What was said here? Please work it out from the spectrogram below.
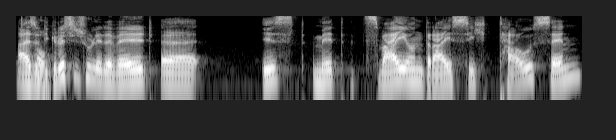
also oh. die größte Schule der Welt äh, ist mit 32.000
